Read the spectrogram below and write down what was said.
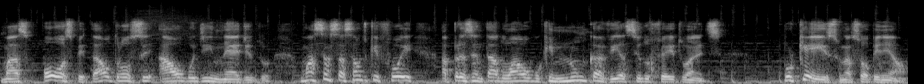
mas o hospital trouxe algo de inédito, uma sensação de que foi apresentado algo que nunca havia sido feito antes. Por que isso, na sua opinião?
